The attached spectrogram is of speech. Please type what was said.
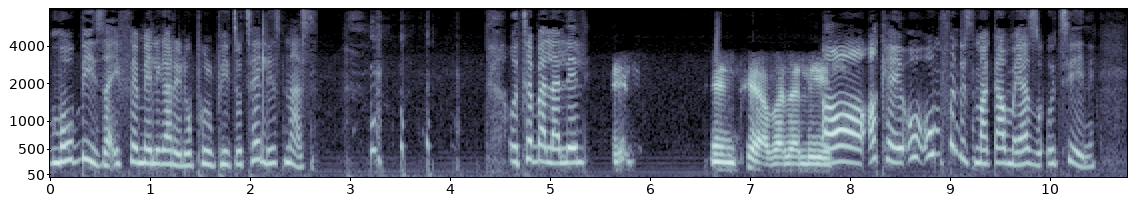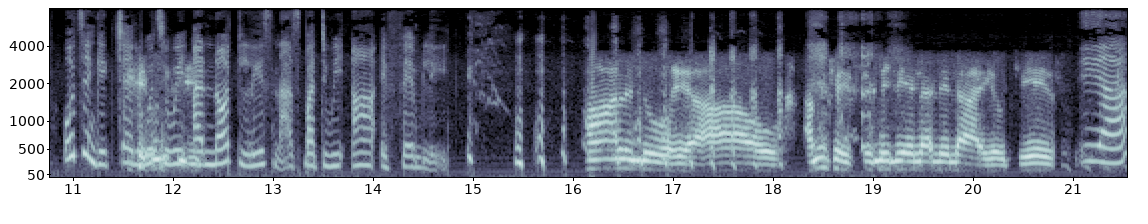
mawubiza ifamily ka Radio Pulpit uthe listeners. Uthe balaleli. Ngithe abalaleli. Oh okay. Umfundisi makamo yazi uthini? Uthi ngikutshela ukuthi we are not listeners but we are a family. Hallelujah. Aw, angisho ifamily elalelayo Jesu. Yeah,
